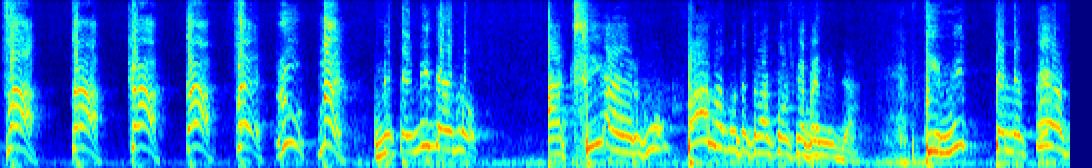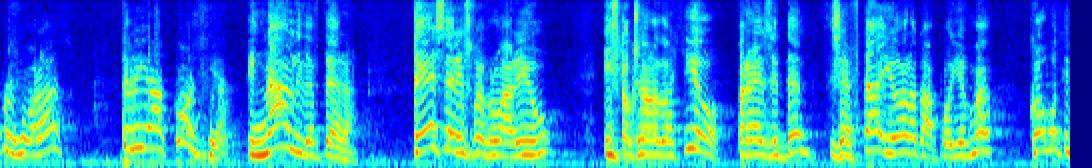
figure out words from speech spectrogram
θα τα καταφέρουμε. Με 50 ευρώ. Αξία έργου πάνω από 450. Τιμή τελευταίας προσφοράς 300. Την άλλη Δευτέρα, 4 Φεβρουαρίου, στο ξενοδοχείο President, στις 7 η ώρα το απόγευμα, κόβω τη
